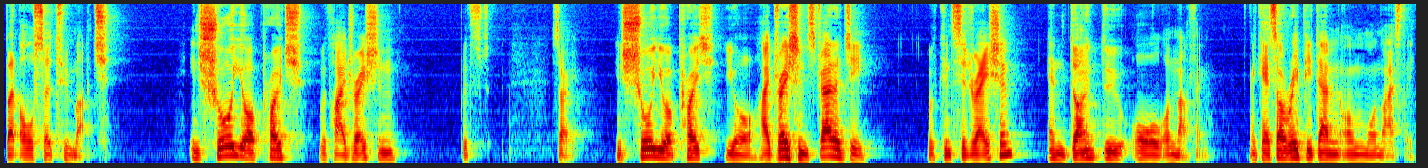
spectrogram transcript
but also too much. Ensure your approach with hydration with, sorry, ensure you approach your hydration strategy with consideration and don't do all or nothing. Okay, so I'll repeat that on um, more nicely.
